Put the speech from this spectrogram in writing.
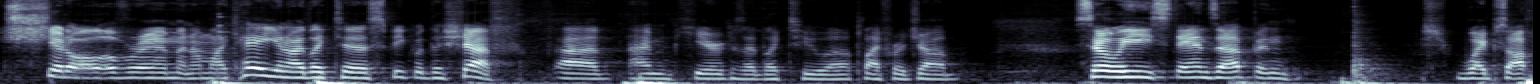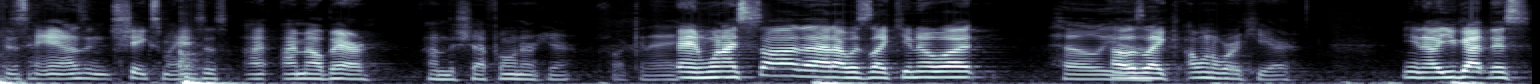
shit all over him, and I'm like, hey, you know, I'd like to speak with the chef. Uh, I'm here because I'd like to uh, apply for a job. So he stands up and wipes off his hands and shakes my hand. Says, I- "I'm Albert. I'm the chef owner here." Fucking A. And when I saw that, I was like, you know what? Hell yeah. I was like, I want to work here. You know, you got this,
